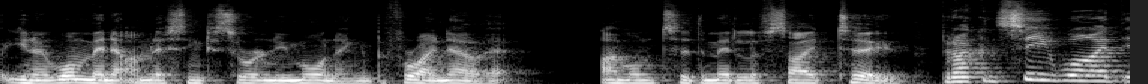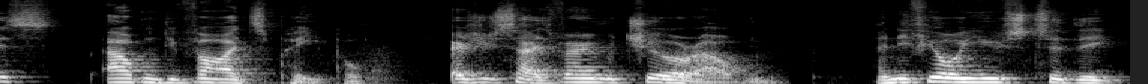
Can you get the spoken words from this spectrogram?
you know, one minute I'm listening to Saw a New Morning, and before I know it, I'm on to the middle of side two. But I can see why this album divides people. As you say, it's a very mature album. And if you're used to the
